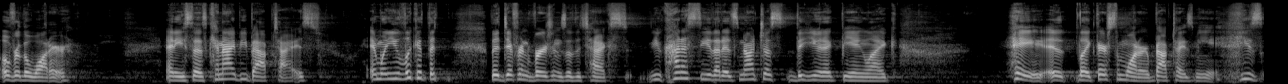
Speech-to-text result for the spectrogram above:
over the water. And he says, Can I be baptized? And when you look at the, the different versions of the text, you kind of see that it's not just the eunuch being like, hey, it, like there's some water, baptize me. He's,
